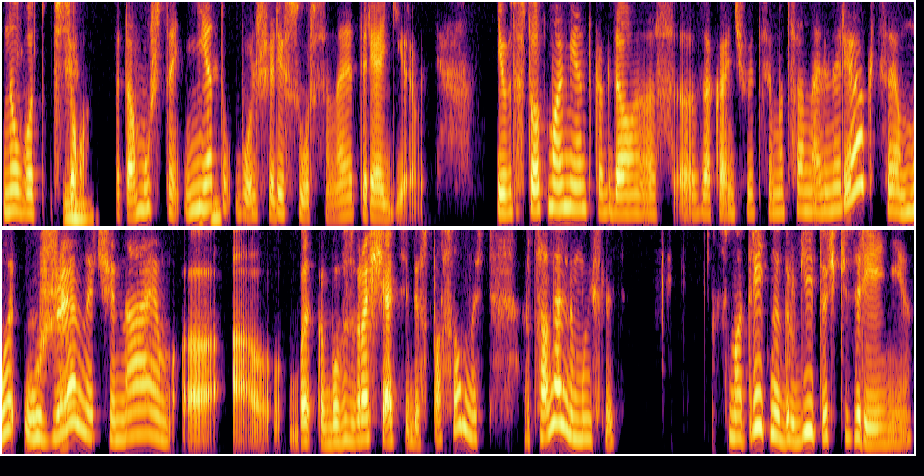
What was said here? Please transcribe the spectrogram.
Ну вот все, Мгм. потому что Мгм. нету больше ресурса на это реагировать. И вот в тот момент, когда у нас, э, заканчивается эмоциональная реакция, мы уже начинаем, а, а, как бы возвращать себе способность рационально мыслить, смотреть на другие точки зрения,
